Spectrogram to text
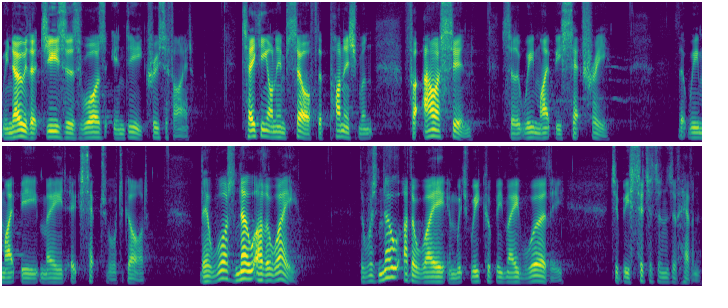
We know that Jesus was indeed crucified, taking on himself the punishment for our sin so that we might be set free, that we might be made acceptable to God. There was no other way. There was no other way in which we could be made worthy to be citizens of heaven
